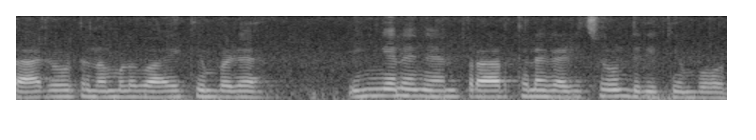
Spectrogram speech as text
താഴോട്ട് നമ്മൾ വായിക്കുമ്പോൾ ഇങ്ങനെ ഞാൻ പ്രാർത്ഥന കഴിച്ചുകൊണ്ടിരിക്കുമ്പോൾ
